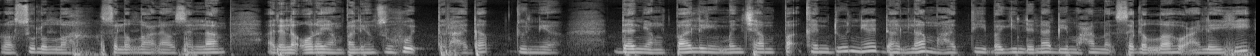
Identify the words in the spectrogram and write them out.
Rasulullah sallallahu alaihi wasallam adalah orang yang paling zuhud terhadap dunia dan yang paling mencampakkan dunia dalam hati baginda Nabi Muhammad sallallahu alaihi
